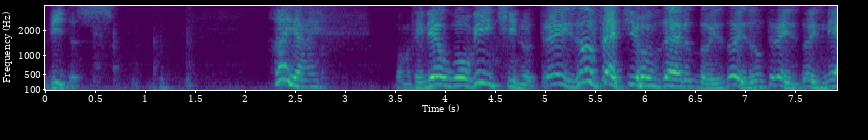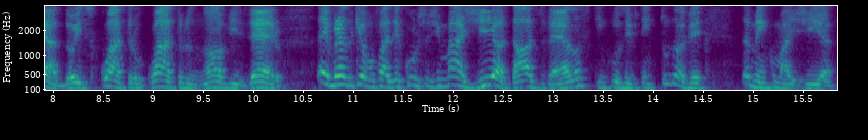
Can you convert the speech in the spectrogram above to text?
vidas. Ai, ai. Vamos entender o ouvinte no 317102213262624490. Lembrando que eu vou fazer cursos de magia das velas, que inclusive tem tudo a ver também com magia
